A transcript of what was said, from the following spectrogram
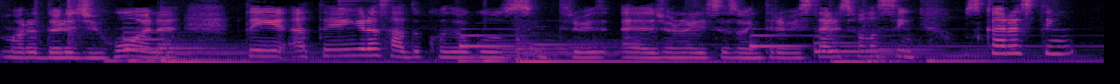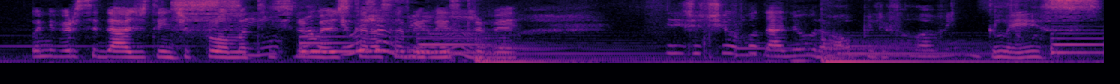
moradores de rua, né? Tem até é engraçado quando alguns é, jornalistas ou entrevistados falam assim: os caras têm universidade, têm diploma, Sim. têm ensino Não, médio, os caras sabem ler e escrever. ele já tinha rodado a Europa, ele falava inglês.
